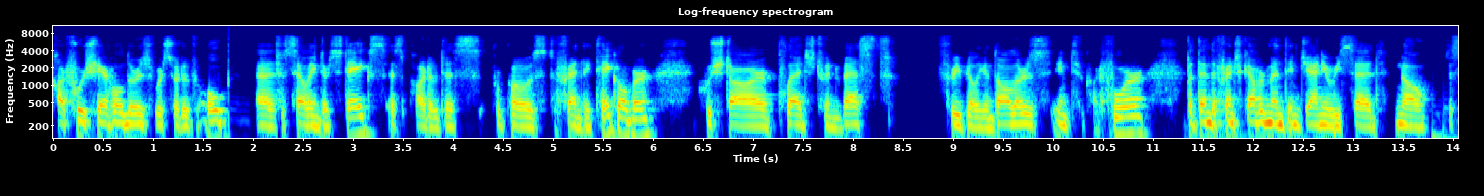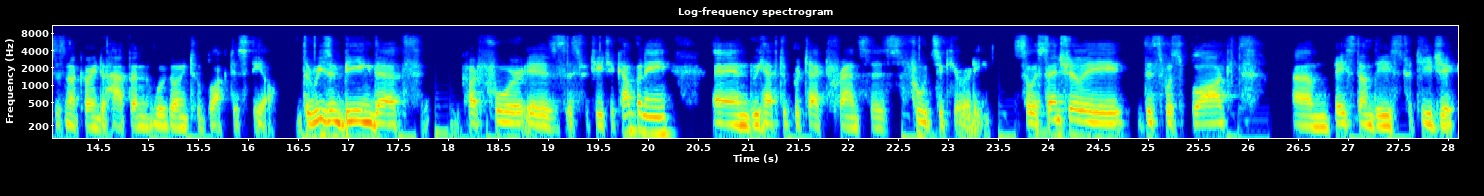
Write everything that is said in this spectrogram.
Carrefour shareholders were sort of open uh, to selling their stakes as part of this proposed friendly takeover. Couche-Tard pledged to invest $3 billion into Carrefour. But then the French government in January said, no, this is not going to happen. We're going to block this deal. The reason being that Carrefour is a strategic company and we have to protect France's food security. So essentially, this was blocked um, based on the strategic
